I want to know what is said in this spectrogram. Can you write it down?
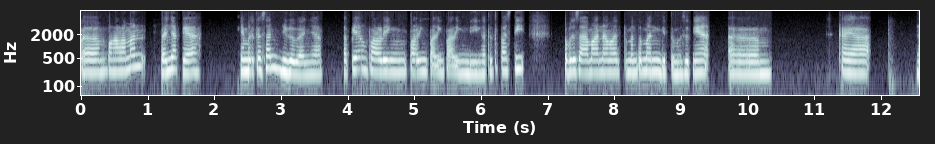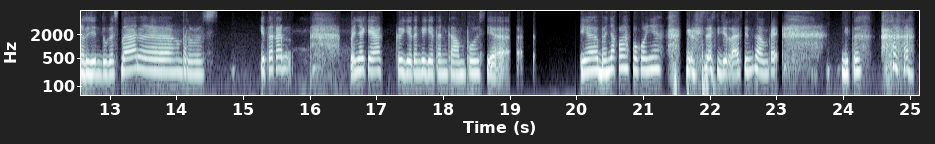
Em, pengalaman banyak ya. Yang berkesan juga banyak. Tapi yang paling paling paling paling diingat itu pasti kebersamaan sama teman-teman gitu. Maksudnya em, kayak ngerjain tugas bareng, terus kita kan banyak ya kegiatan-kegiatan kampus ya. Ya banyak lah pokoknya nggak bisa dijelasin sampai gitu.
